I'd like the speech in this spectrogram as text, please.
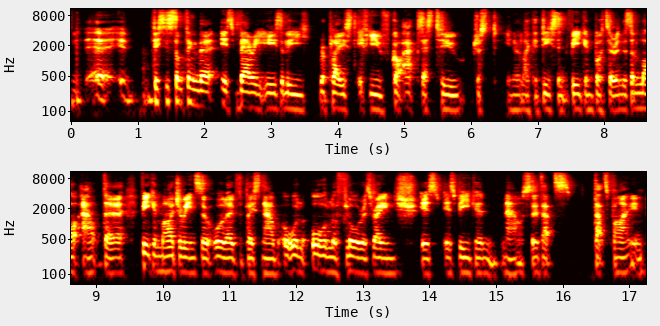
this is something that is very easily replaced if you've got access to just you know like a decent vegan butter and there's a lot out there. Vegan margarines are all over the place now. All all of Flora's range is is vegan now so that's that's fine.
